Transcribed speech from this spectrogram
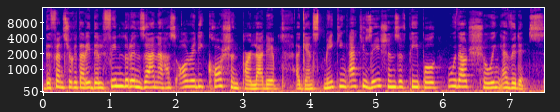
Defense Secretary Delfin Lorenzana has already cautioned Parlade against making accusations of people without showing evidence.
